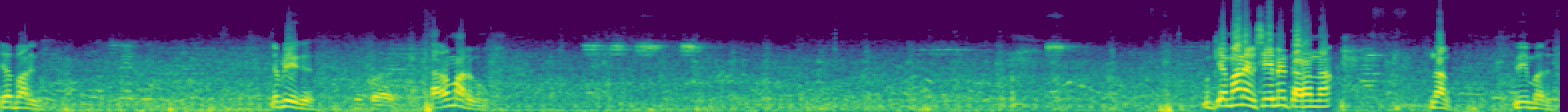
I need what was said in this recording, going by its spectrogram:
இதை பாருங்க. எப்படி இருக்கு? தரமாக இருக்கும். முக்கியமான விஷயமே தரம் தான். இந்தாங்க. இதையும் பாருங்க.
